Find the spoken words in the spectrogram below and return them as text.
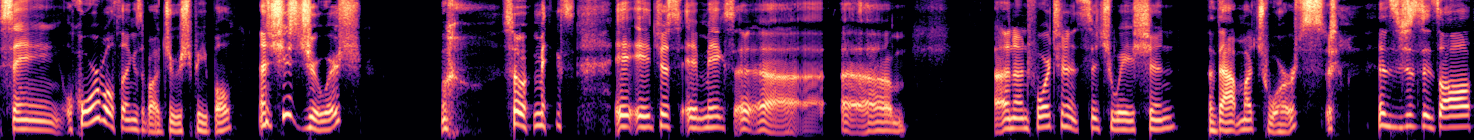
saying horrible things about Jewish people and she's Jewish so it makes it, it just it makes a, a, um, an unfortunate situation that much worse it's just it's all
